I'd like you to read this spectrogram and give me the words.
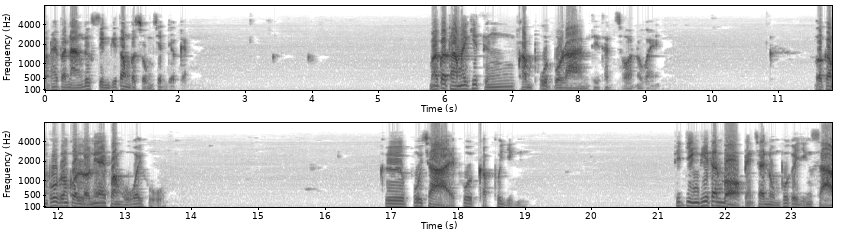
รให้ประนางเลือกสิ่งที่ต้องประสงค์เช่นเดียวกันมันก็ทำให้คิดถึงคำพูดโบราณที่ท่านสอนเอาไว้ว่าคำพูดของคนเหล่านี้ให้ฟังหูไว้หู คือผู้ชายพูดกับผู้หญิง ที่จริงที่ท่านบอกเนี่ยชายหนุ่มพูดกับหญิงสาว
